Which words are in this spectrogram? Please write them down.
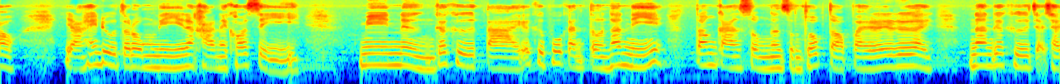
39 อยากให้ดูตรงนี้นะคะในข้อ 4 มีหนึ่งก็คือตายก็คือผู้ประกันตนท่านนี้ต้องการส่งเงินสมทบต่อไปเรื่อยๆ นั่นก็คือจะใช้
